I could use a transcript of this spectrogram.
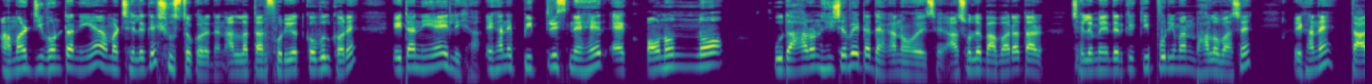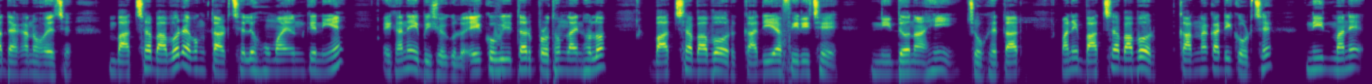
আমার জীবনটা নিয়ে আমার ছেলেকে সুস্থ করে দেন। আল্লাহ তার ফরিয়ত কবুল করে। এটা নিয়েই লেখা। এখানে পিতৃস্নেহের এক অনন্য উদাহরণ হিসেবে এটা দেখানো হয়েছে। আসলে বাবারা তার ছেলে মেয়েদেরকে কি পরিমাণ ভালোবাসে? এখানে তা দেখানো হয়েছে। বাদশাহ বাবর এবং তার ছেলে হুমায়ুনকে নিয়ে এখানে এই বিষয়গুলো। এই কবিতার প্রথম লাইন হলো বাদশাহ বাবর কাঁদিয়া ফিরিছে নিদ নাহি চোখে তার। মানে বাদশাহ বাবর কান্নাকাটি করছে, নিদ মানে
